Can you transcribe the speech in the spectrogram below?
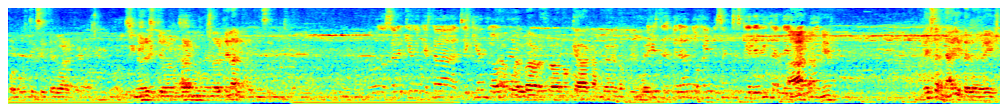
por gusto existe el bar, pero si no existido el bar, no era penal al principio. Vamos a saber qué es lo que está chequeando Ahora ahora. por el Barcelona no queda campeón en ¿Qué 2020. está esperando Jaime Sánchez que le digan de Ah, también. Esa nadie te la dicho.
